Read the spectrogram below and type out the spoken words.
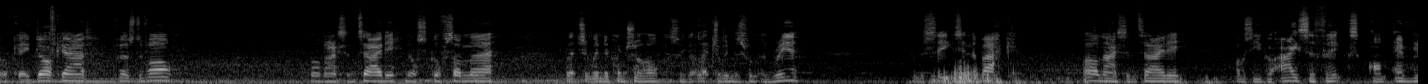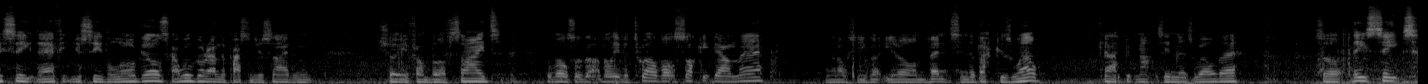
Okay, door card, first of all. All nice and tidy, no scuffs on there. Electric window control, so you've got electric windows front and rear. And the seats in the back, all nice and tidy. Obviously you've got Isofix on every seat there, if you can just see the logos. I will go around the passenger side and show you from both sides. We've also got, I believe, a 12 volt socket down there. And then obviously you've got your own vents in the back as well. Carpet mats in as well there. So these seats,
